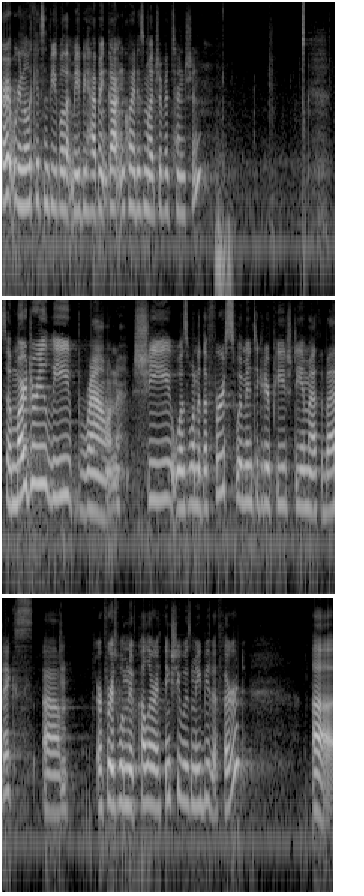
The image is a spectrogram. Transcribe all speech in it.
All right, we're gonna look at some people that maybe haven't gotten quite as much of attention. So Marjorie Lee Brown, she was one of the first women to get her PhD in mathematics, um, or first woman of color. I think she was maybe the third. Uh,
